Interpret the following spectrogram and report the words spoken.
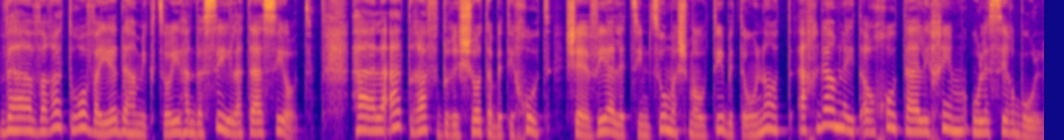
והעברת רוב הידע המקצועי-הנדסי לתעשיות. העלאת רף דרישות הבטיחות, שהביאה לצמצום משמעותי בתאונות, אך גם להתארכות תהליכים ולסרבול.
